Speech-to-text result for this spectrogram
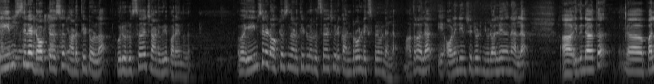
എയിംസിലെ ഡോക്ടേഴ്സ് നടത്തിയിട്ടുള്ള ഒരു റിസേർച്ചാണ് ആണ് ഇവർ പറയുന്നത്. അപ്പോൾ എയിംസിലെ ഡോക്ടേഴ്സ് നടത്തിയിട്ടുള്ള റിസേർച്ച് ഒരു കൺട്രോൾഡ് എക്സ്പെരിമെന്റ് അല്ല. മാത്രമല്ല ഈ ഓൾ ഇന്ത്യ ഇൻസ്റ്റിറ്റ്യൂട്ട് ന്യൂഡൽഹി തന്നെ അല്ല. ഇതിന്റെ അകത്ത് പല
